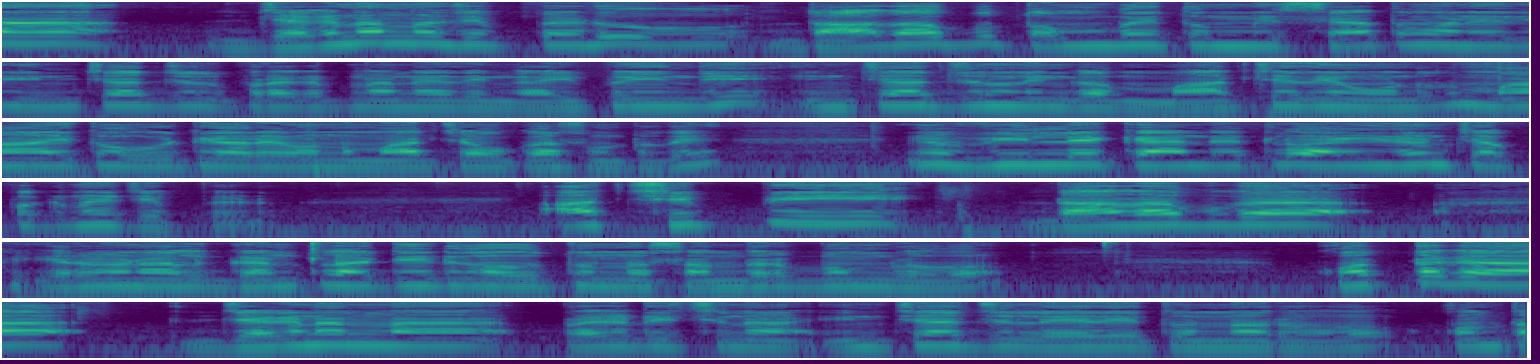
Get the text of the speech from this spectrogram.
నిన్న జగనన్న చెప్పాడు దాదాపు తొంభై తొమ్మిది శాతం అనేది ఇన్ఛార్జీల ప్రకటన అనేది ఇంకా అయిపోయింది. ఇన్ఛార్జీలను ఇంకా మార్చేదేం ఉండదు. మా అయితే ఒకటి అరే ఏమన్నా మార్చే అవకాశం ఉంటుంది. ఇంకా వీళ్ళే క్యాండిడేట్లు ఐదు అని చెప్పకనే చెప్పాడు. ఆ చెప్పి దాదాపుగా ఇరవై నాలుగు గంటల అటు ఇటుగా అవుతున్న సందర్భంలో కొత్తగా జగనన్న ప్రకటించిన ఇన్ఛార్జీలు ఏదైతే ఉన్నారో కొంత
